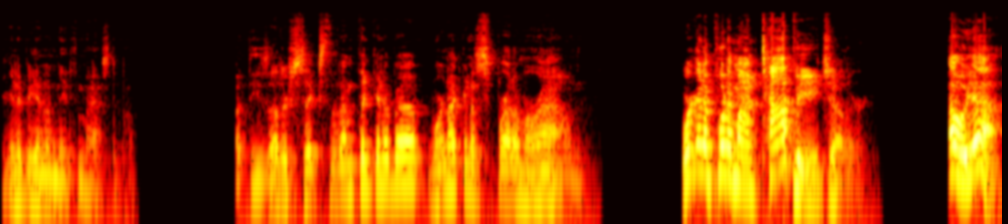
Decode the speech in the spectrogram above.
you're going to be underneath the mastaba. But these other six that I'm thinking about, we're not going to spread them around. We're going to put them on top of each other. Oh, yeah.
